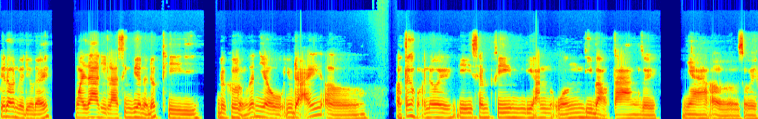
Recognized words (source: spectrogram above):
biết ơn về điều đấy ngoài ra thì là sinh viên ở Đức thì được hưởng rất nhiều ưu đãi ở ở tất cả mọi nơi đi xem phim đi ăn uống đi bảo tàng rồi nhà ở rồi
